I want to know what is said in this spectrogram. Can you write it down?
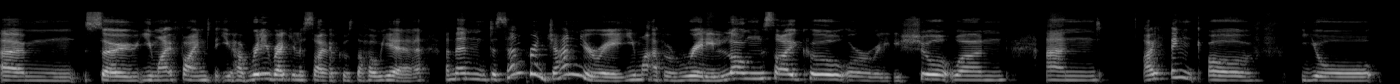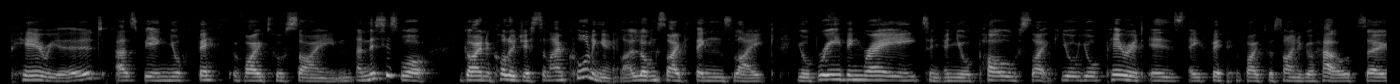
um so you might find that you have really regular cycles the whole year and then december and january you might have a really long cycle or a really short one. And i think of your period as being your fifth vital sign. And this is what gynecologists and i'm calling it like, alongside things like your breathing rate and, and your pulse like your your period is a fifth vital sign of your health. So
